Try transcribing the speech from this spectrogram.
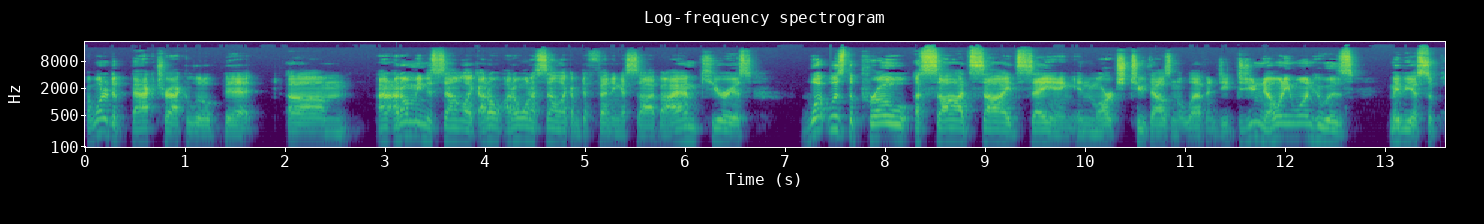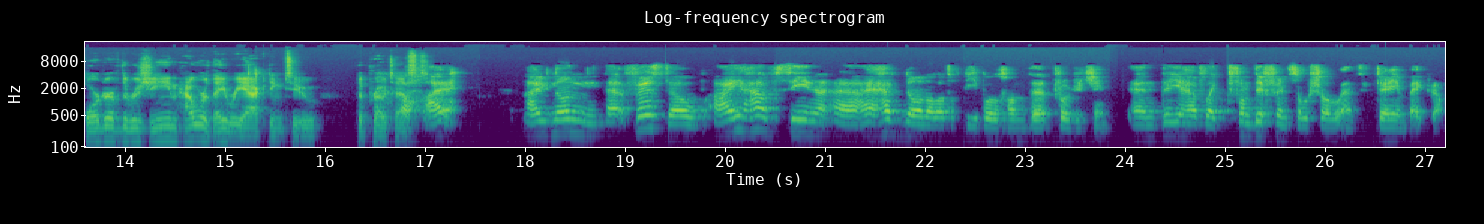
I wanted to backtrack a little bit. Um, I, I don't mean to sound like I don't I don't want to sound like I'm defending Assad, but I am curious. What was the pro Assad side saying in March 2011? Did, did you know anyone who was maybe a supporter of the regime? How were they reacting to the protests? Oh, I, I've known uh, first though. I have seen. Uh, I have known a lot of people from the pro regime, and they have like from different social and sectarian background.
